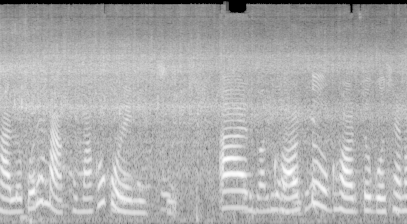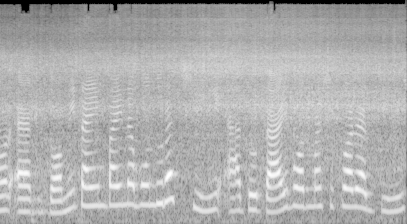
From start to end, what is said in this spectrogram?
ভালো করে মাখো মাখো করে নিচ্ছি। আর ঘর তো ঘর তো গোছানোর একদমই টাইম পাই না বন্ধুরা। চিনি এতটাই বদমাশি করে আর জিনিস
